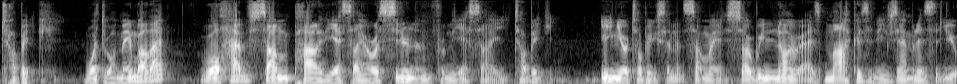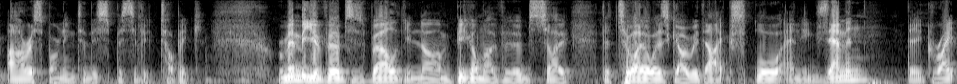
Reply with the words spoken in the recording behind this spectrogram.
topic. What do I mean by that? will have some part of the essay or a synonym from the essay topic in your topic sentence somewhere so we know as markers and examiners that you are responding to this specific topic. Remember your verbs as well. You know I'm big on my verbs, so the two I always go with are explore and examine. They're great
